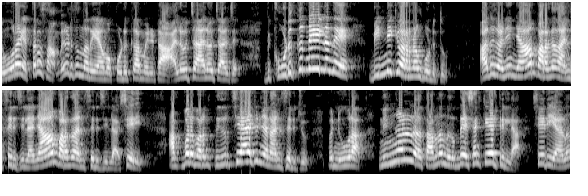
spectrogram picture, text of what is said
നൂറ എത്ര സമയം എടുത്തെന്ന് അറിയാമോ? കൊടുക്കാൻ വേണ്ടിയിട്ട് ആലോചിച്ച് ആലോചിച്ച് ആലോചിച്ച്. കൊടുക്കുന്നേ ഇല്ലെന്നേ. ബിന്നിക്ക് ഒരെണ്ണം കൊടുത്തു. അത് കഴിഞ്ഞ് ഞാൻ പറഞ്ഞത് അനുസരിച്ചില്ല ഞാൻ പറഞ്ഞത് അനുസരിച്ചില്ല ശരി. അക്ബർ പറഞ്ഞു തീർച്ചയായിട്ടും ഞാൻ അനുസരിച്ചു. ഇപ്പം നൂറ നിങ്ങൾ തന്ന നിർദ്ദേശം കേട്ടില്ല. ശരിയാണ്.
